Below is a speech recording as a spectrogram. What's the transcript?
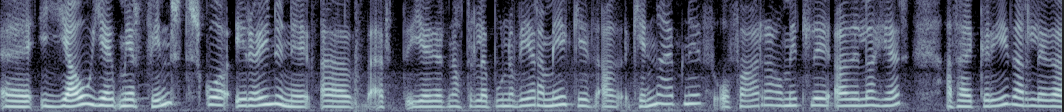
Uh, já, ég, mér finnst sko í rauninni, uh, eftir, ég er náttúrulega búin að vera mikið að kynna efnið og fara á milli aðila hér, að það er gríðarlega,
